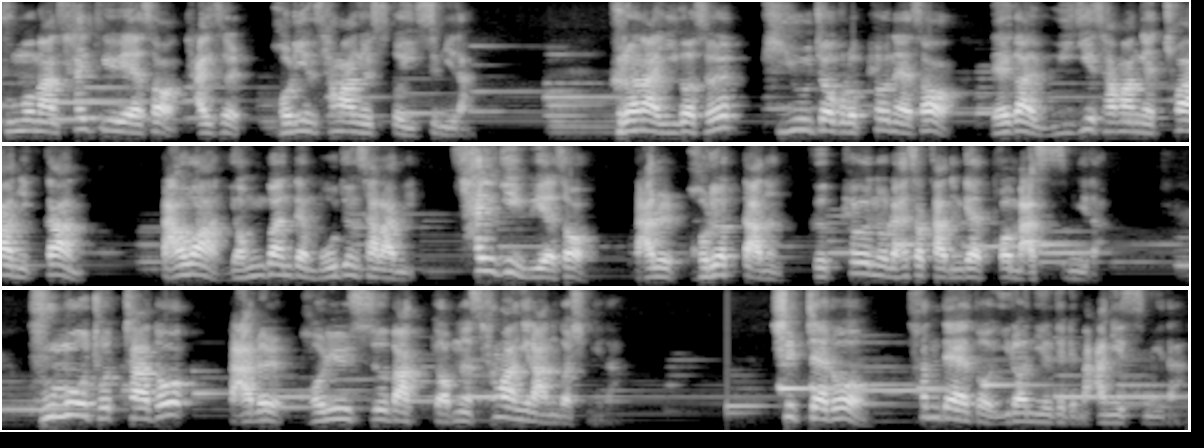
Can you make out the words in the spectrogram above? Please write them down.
부모만 살기 위해서 다윗을 버린 상황일 수도 있습니다. 그러나 이것을 비유적으로 표현해서 내가 위기 상황에 처하니까 나와 연관된 모든 사람이 살기 위해서 나를 버렸다는 그 표현으로 해석하는 게 더 맞습니다. 부모조차도 나를 버릴 수밖에 없는 상황이라는 것입니다. 실제로 현대에도 이런 일들이 많이 있습니다.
